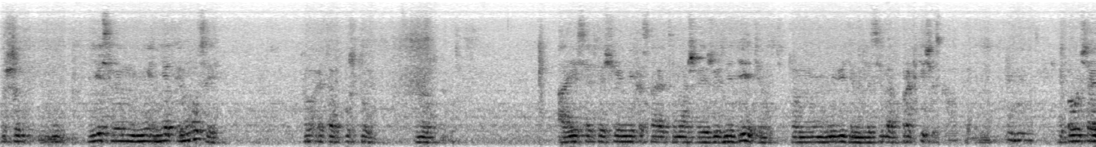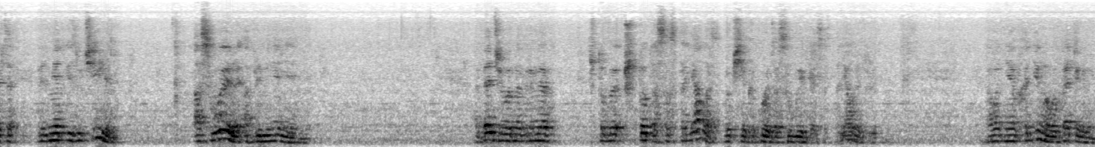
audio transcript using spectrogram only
Потому что если не- нет эмоций, то это пустой. А если это еще не касается нашей жизнедеятельности, то мы не видим для себя практического применения. И получается, предмет изучили, освоили, а применения нет. Опять же, вот, например, чтобы что-то состоялось, вообще какое-то событие состоялось в жизни, а вот необходимо вот пять элементов.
